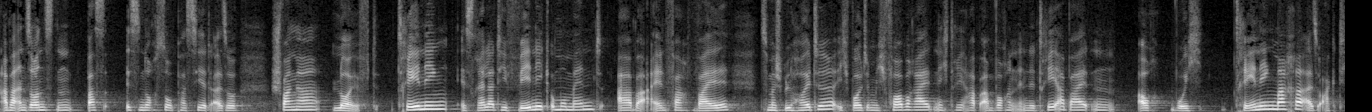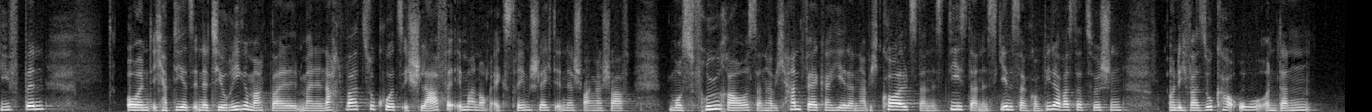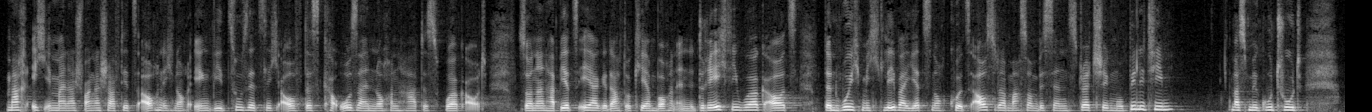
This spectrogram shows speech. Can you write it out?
Aber ansonsten, was ist noch so passiert? Also schwanger läuft. Training ist relativ wenig im Moment, aber einfach weil zum Beispiel heute, ich wollte mich vorbereiten, ich habe am Wochenende Dreharbeiten, auch wo ich Training mache, also aktiv bin. Und ich habe die jetzt in der Theorie gemacht, weil meine Nacht war zu kurz. Ich schlafe immer noch extrem schlecht in der Schwangerschaft, muss früh raus, dann habe ich Handwerker hier, dann habe ich Calls, dann ist dies, dann ist jenes, dann kommt wieder was dazwischen. Und ich war so KO und dann mache ich in meiner Schwangerschaft jetzt auch nicht noch irgendwie zusätzlich auf das K.O.-Sein noch ein hartes Workout, sondern habe jetzt eher gedacht, okay, am Wochenende drehe ich die Workouts, dann ruhe ich mich lieber jetzt noch kurz aus oder mache so ein bisschen Stretching, Mobility, was mir gut tut.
